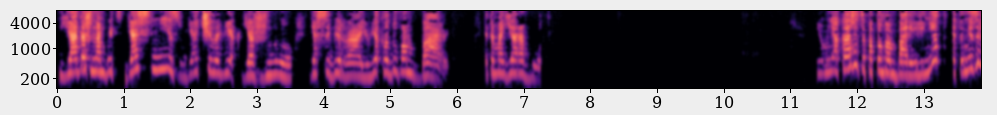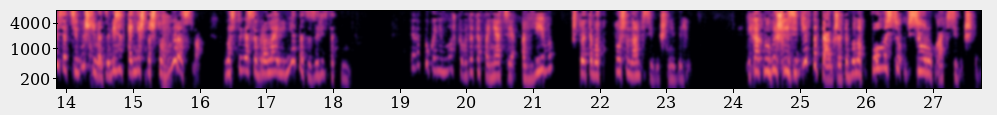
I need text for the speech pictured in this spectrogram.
Я должна быть, я снизу, я человек, я жну, я собираю, я кладу в амбары. Это моя работа. И у меня кажется потом в амбаре или нет, это не зависит от Всевышнего. Это зависит, конечно, что выросло, но что я собрала или нет, это зависит от меня. Это только немножко вот это понятие авив, что это вот то, что нам Всевышний дает. И как мы вышли из Египта также, это было полностью все рука Всевышнего.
